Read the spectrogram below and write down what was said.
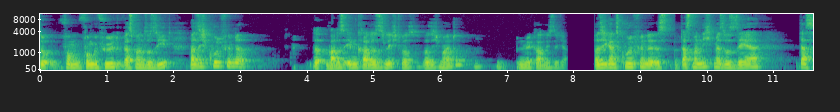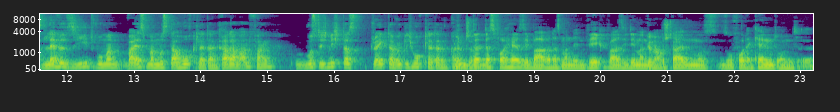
So vom, vom Gefühl, was man so sieht. Was ich cool finde, war das eben gerade das Licht, was, was ich meinte? Bin mir gerade nicht sicher. Was ich ganz cool finde, ist, dass man nicht mehr so sehr das Level sieht, wo man weiß, man muss da hochklettern. Gerade am Anfang wusste ich nicht, dass Drake da wirklich hochklettern könnte. Da- Das Vorhersehbare, dass man den Weg quasi, den man Genau. bestreiten muss, sofort erkennt und äh,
